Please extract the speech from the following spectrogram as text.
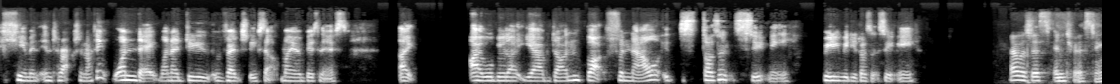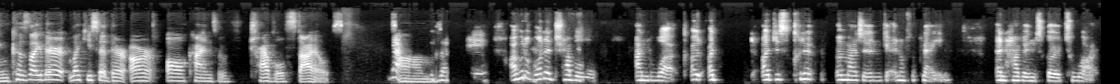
human interaction. I think one day when I do eventually set up my own business, like I will be like, yeah, I'm done. But for now, it just doesn't suit me. Really, really doesn't suit me. That was just interesting because, like, there, like you said, there are all kinds of travel styles. Yeah, um, exactly. I wouldn't want to travel and work. I, I, I just couldn't imagine getting off a plane and having to go to work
